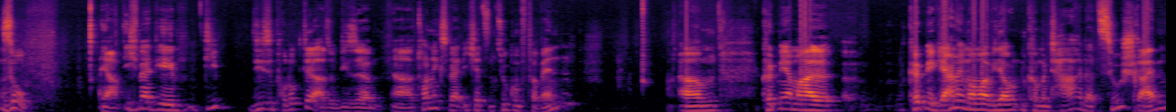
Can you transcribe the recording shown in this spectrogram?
So, ja, ich werde die, die, diese Produkte, also diese äh, Tonics, werde ich jetzt in Zukunft verwenden. Ähm, könnt mir mal, könnt mir gerne immer mal wieder unten Kommentare dazu schreiben,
